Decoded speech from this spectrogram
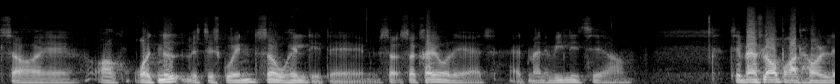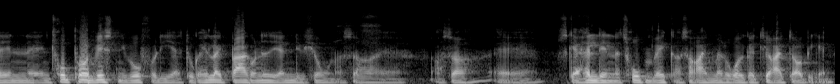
Så øh, at rykke ned, hvis det skulle ende så uheldigt, øh, så, så kræver det, at, at man er villig til at, til i hvert fald opretholde en, en trup på et vist niveau, fordi altså, du kan heller ikke bare gå ned i anden division, og så, øh, og så øh, skal halvdelen af truppen væk, og så regne med, at du rykker direkte op igen.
